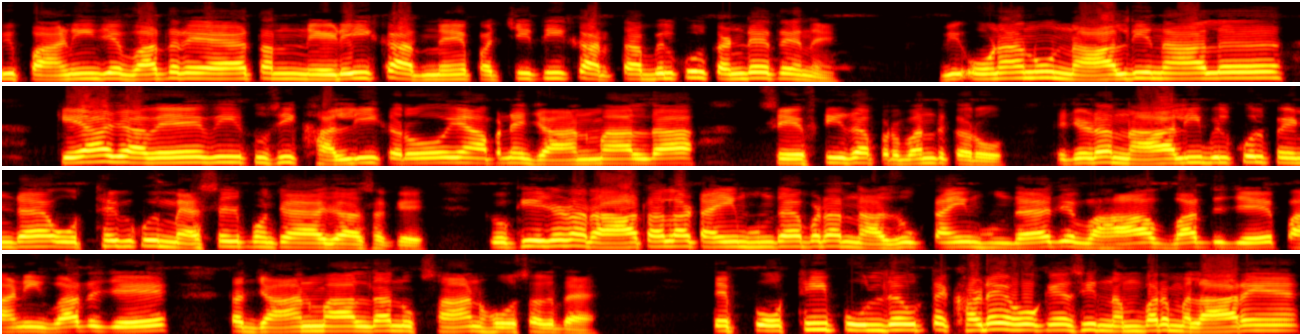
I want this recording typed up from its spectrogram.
ਵੀ ਪਾਣੀ ਜੇ ਵੱਧ ਰਿਹਾ ਹੈ ਤਾਂ ਨੇੜੇ ਹੀ ਘਰ ਨੇ 25 30 ਘਰ ਤਾਂ ਬਿਲਕੁਲ ਕੰਢੇ ਤੇ ਨੇ। ਵੀ ਉਹਨਾਂ ਨੂੰ ਨਾਲ ਦੀ ਨਾਲ ਕਿਹਾ ਜਾਵੇ ਵੀ ਤੁਸੀਂ ਖਾਲੀ ਕਰੋ ਜਾਂ ਆਪਣੇ ਜਾਨ ਮਾਲ ਦਾ ਸੇਫਟੀ ਦਾ ਪ੍ਰਬੰਧ ਕਰੋ। ਤੇ ਜਿਹੜਾ ਨਾਲ ਹੀ ਬਿਲਕੁਲ ਪਿੰਡ ਹੈ, ਉੱਥੇ ਵੀ ਕੋਈ ਮੈਸੇਜ ਪਹੁੰਚਾਇਆ ਜਾ ਸਕੇ। ਕਿਉਂਕਿ ਇਹ ਜਿਹੜਾ ਰਾਤ ਵਾਲਾ ਟਾਈਮ ਹੁੰਦਾ ਹੈ, ਬੜਾ ਨਾਜ਼ੁਕ ਟਾਈਮ ਹੁੰਦਾ ਹੈ। ਜੇ ਵਹਾਅ ਵੱਧ ਜੇ, ਪਾਣੀ ਵੱਧ ਜੇ, ਤਾਂ ਜਾਨ ਮਾਲ ਦਾ ਨੁਕਸਾਨ ਹੋ ਸਕਦਾ ਹੈ। ਤੇ ਪੋਥੀ ਪੁਲ ਦੇ ਉੱਤੇ ਖੜੇ ਹੋ ਕੇ ਅਸੀਂ ਨੰਬਰ ਮਿਲਾ ਰਹੇ ਹਾਂ,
